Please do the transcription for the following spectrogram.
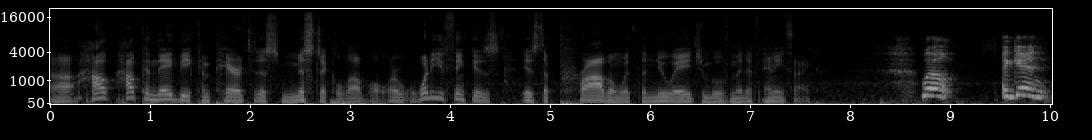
Uh, how how can they be compared to this mystic level, or what do you think is is the problem with the New Age movement, if anything? Well, again,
